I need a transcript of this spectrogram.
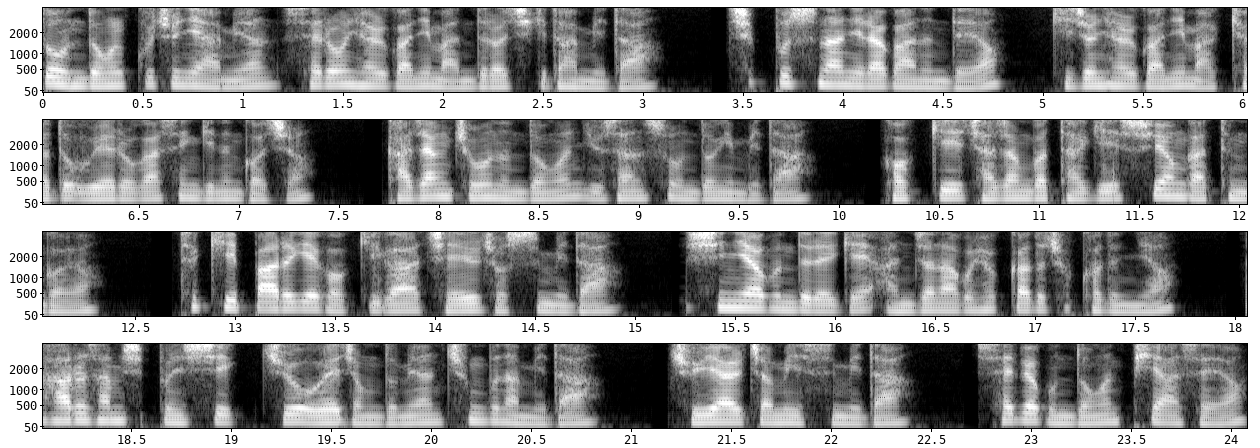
또 운동을 꾸준히 하면 새로운 혈관이 만들어지기도 합니다. 측부순환이라고 하는데요. 기존 혈관이 막혀도 우회로가 생기는 거죠. 가장 좋은 운동은 유산소 운동입니다. 걷기, 자전거 타기, 수영 같은 거요. 특히 빠르게 걷기가 제일 좋습니다. 시니어분들에게 안전하고 효과도 좋거든요. 하루 30분씩 주 5회 정도면 충분합니다. 주의할 점이 있습니다. 새벽 운동은 피하세요.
